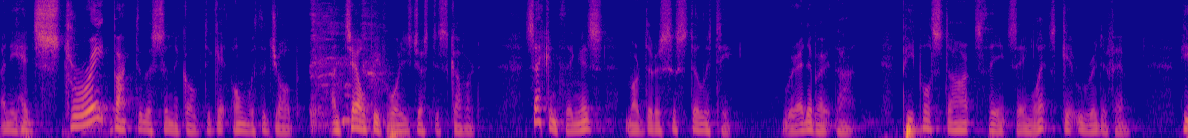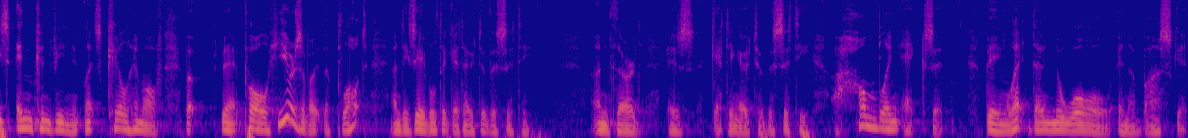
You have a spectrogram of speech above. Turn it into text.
And he heads straight back to the synagogue to get on with the job and tell people what he's just discovered. Second thing is murderous hostility. We read about that. People start saying, let's get rid of him. He's inconvenient, let's kill him off. But uh, Paul hears about the plot and he's able to get out of the city. And third is getting out of the city, a humbling exit, being let down the wall in a basket.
